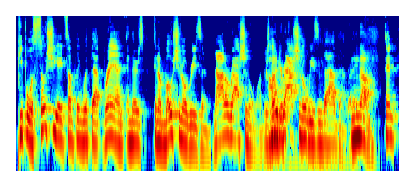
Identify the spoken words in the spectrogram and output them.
people associate something with that brand and there's an emotional reason, not a rational one. There's no 100 rational reason to have that, right? No. And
